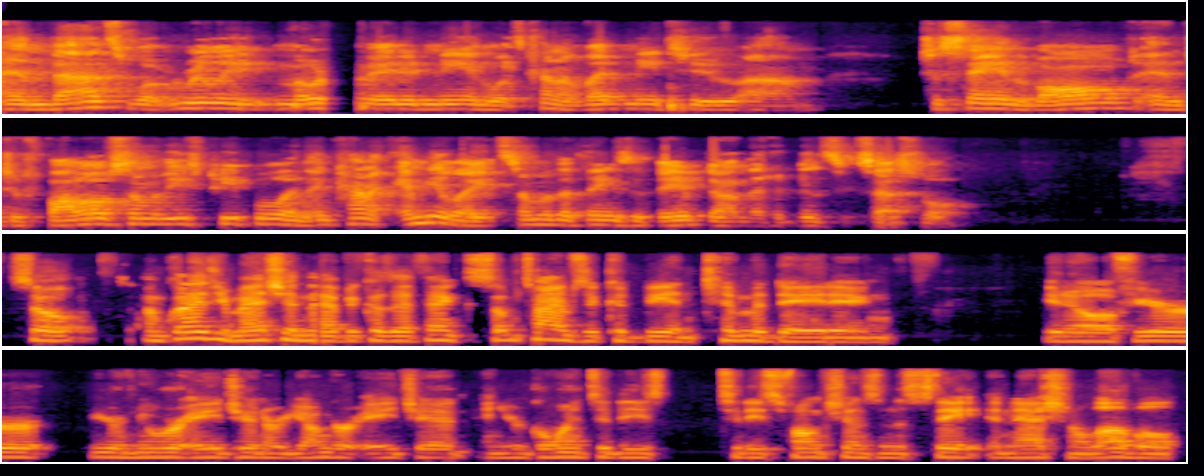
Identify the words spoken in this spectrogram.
and that's what really motivated me and what's kind of led me to um, to stay involved and to follow some of these people and, and kind of emulate some of the things that they've done that have been successful. So I'm glad you mentioned that because I think sometimes it could be intimidating. You know, if you're you're newer agent or younger agent and you're going to these to these functions in the state and national level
